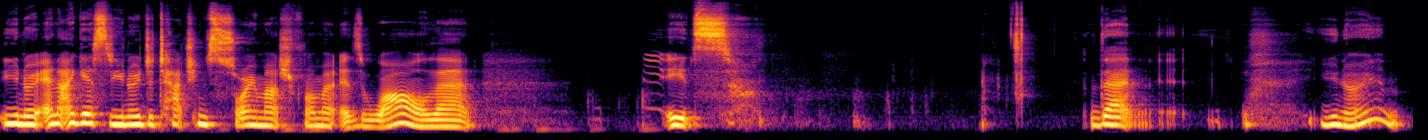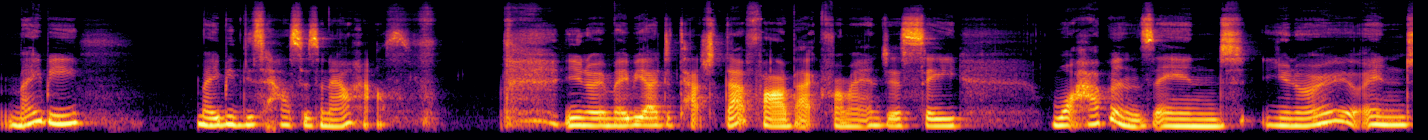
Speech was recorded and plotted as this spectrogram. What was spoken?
you know, and I guess, you know, detaching so much from it as well that it's that, you know, maybe, maybe this house isn't our house you know, maybe I detach that far back from it and just see what happens. And you know and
